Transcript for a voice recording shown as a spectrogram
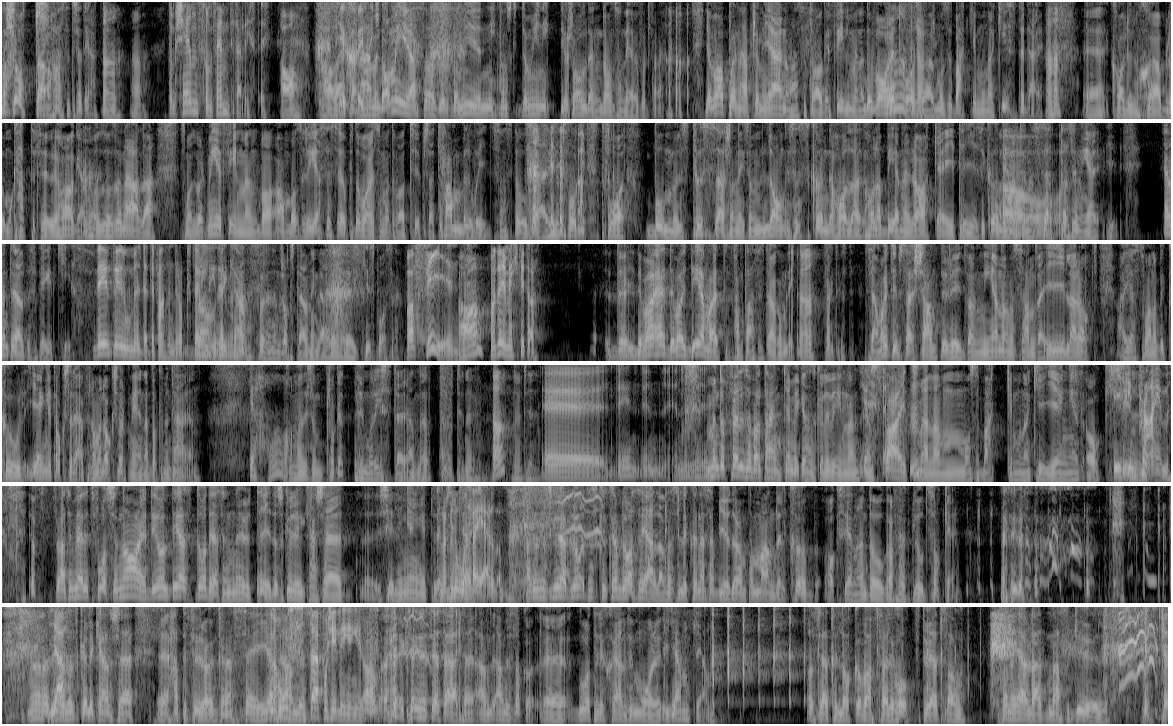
28 och Hasse 31. Ja. De känns som 50-talister. Ja, ja är sjukt. Nej, men de är ju, alltså, de, de är ju 19, de är ju 90-årsåldern, de som lever fortfarande. Jag var på den här premiären av Hasse Tage-filmen och då var det Ja, två så Mosebacke-monarkister där. Eh, Carl Uno Sjöblom och Hatte Furuhagen. Och då, när alla som hade varit med i filmen ba- anbads resa sig upp, då var det som att det var typ så tumbleweed som stod där. Liksom två, två bomullstussar som, liksom lång, som kunde hålla, hålla benen raka i tio sekunder innan de var tvungna att Åh. sätta sig ner, i, eventuellt i sitt eget kiss. Det är inte omöjligt att det fanns en droppställning De, där det kan ha funnits en droppställning där, en kisspåse. Vad fint! Ja. Var det mäktigt då? Det, det, var, det, var, det var ett fantastiskt ögonblick. Ja. faktiskt. Sen var ju typ så här Shanti Rydwall Menon och Sandra Ilar och I just wanna be cool-gänget också där. För de hade också varit med i den här dokumentären. Jaha. De har liksom plockat humorister ända upp till nu. Ja. nutid. Eh, det en, en, en, Men då föll i så fall tanken vilka som skulle vinna en det. Mm. fight mellan Mosebacke, monarkigänget och I sin prime. Alltså, vi hade två scenarier. Dels, då dels en nutid. Då skulle ju kanske eh, Killinggänget Kunna representeras- blåsa ihjäl dem. Alltså, det, skulle, blå, det skulle kunna blåsa ihjäl dem. Det skulle kunna så här, bjuda dem på mandelkubb och senare dog av högt blodsocker. Men sidan Ja. så skulle kanske eh, Hatte Furuhagen kunna säga Kunna till hosta Anders... på Killinggänget. Ja, exakt. Säger så här att And- Anders Lokko, eh, gå till dig själv, hur mår du egentligen? Och säga till Lokko bara föll ihop, du vet som, som en jävla Nazgul.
